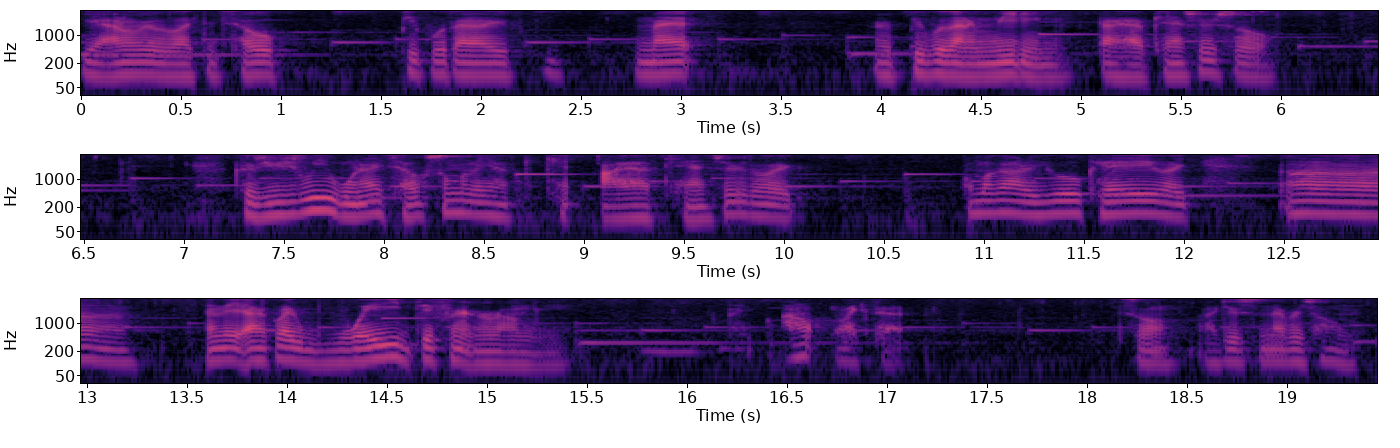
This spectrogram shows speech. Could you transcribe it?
Yeah, I don't really like to tell people that I've met or people that I'm meeting that have cancer. So, because usually when I tell someone they have I have cancer, they're like, "Oh my God, are you okay?" Like, uh, and they act like way different around me. Like, I don't like that. So I just never tell them.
